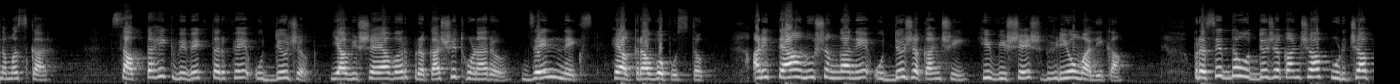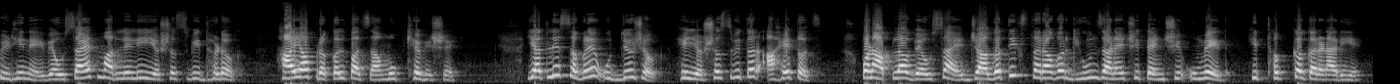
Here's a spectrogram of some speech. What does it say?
नमस्कार. साप्ताहिक विवेकतर्फे उद्योजक या विषयावर प्रकाशित होणारं जेन नेक्स्ट हे अकरावं पुस्तक आणि त्या अनुषंगाने उद्योजकांची ही विशेष व्हिडिओ मालिका. प्रसिद्ध उद्योजकांच्या पुढच्या पिढीने व्यवसायात मारलेली यशस्वी धडक हा या प्रकल्पाचा मुख्य विषय. यातले सगळे उद्योजक हे यशस्वी तर आहेतच पण आपला व्यवसाय जागतिक स्तरावर घेऊन जाण्याची त्यांची उमेद ही थक्क करणारी आहे.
